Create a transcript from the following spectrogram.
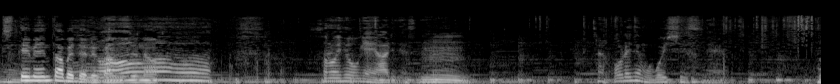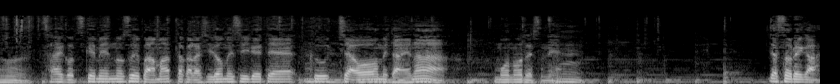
つけ麺食べてる感じの。その表現ありですね。うん。じゃあこれでも美味しいですね。うん。最後、つけ麺のスープ余ったから白飯入れて食っちゃおうみたいなものですね。うん。じゃあ、それが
